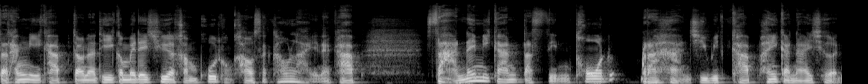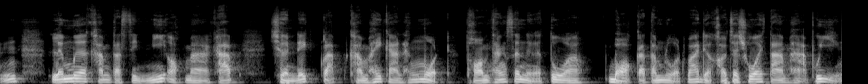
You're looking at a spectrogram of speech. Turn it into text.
แต่ทั้งนี้ครับเจ้าหน้าที่ก็ไม่ได้เชื่อคำพูดของเขาสักเท่าไหร่นะครับศาลได้มีการตัดสินโทษประหารชีวิตครับให้กับนายเฉิน และเมื่อคำตัดสินนี้ออกมาครับ เฉินได้กลับคำให้การทั้งหมด พร้อมทั้งเสนอตัวบอกกับตำรวจว่าเดี๋ยวเขาจะช่วยตามหาผู้หญิง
